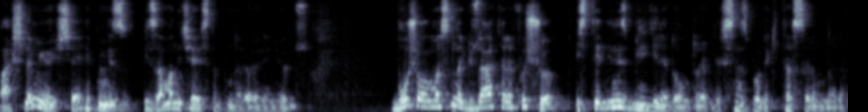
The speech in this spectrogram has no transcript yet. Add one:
başlamıyor işe. Hepimiz bir zaman içerisinde bunları öğreniyoruz. Boş olmasının da güzel tarafı şu. istediğiniz bilgiyle doldurabilirsiniz buradaki tasarımları.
